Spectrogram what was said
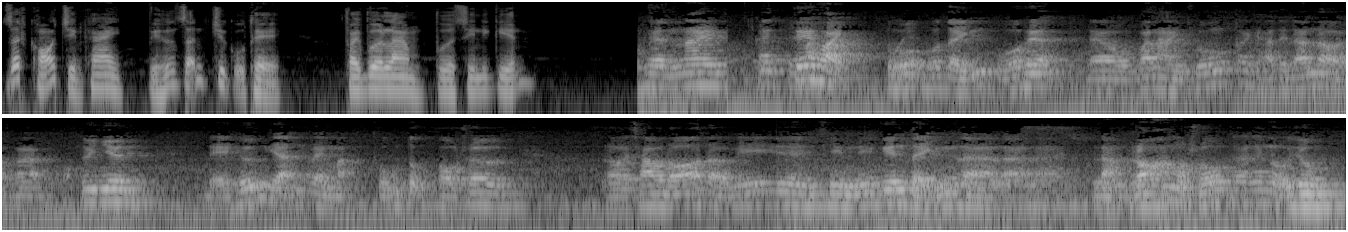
rất khó triển khai vì hướng dẫn chưa cụ thể, phải vừa làm vừa xin ý kiến. Hiện nay cái kế hoạch của, của tỉnh, của huyện đều ban hành xuống các xã thị trấn rồi và tuy nhiên để hướng dẫn về mặt thủ tục hồ sơ rồi sau đó rồi mới xin ý kiến tỉnh là, là, là làm rõ một số các cái nội dung.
